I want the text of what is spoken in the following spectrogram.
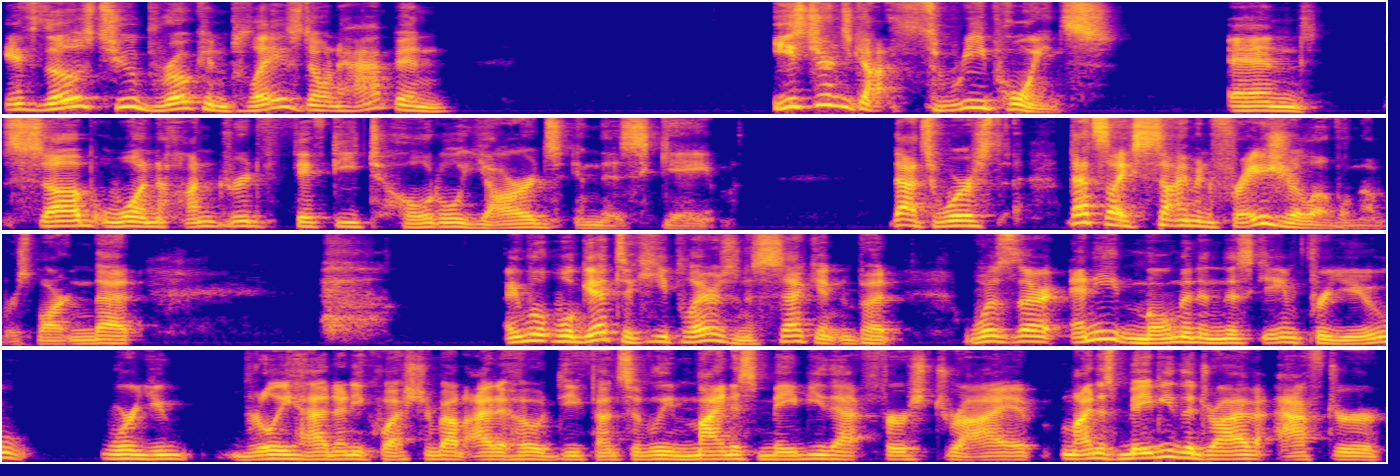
If those two broken plays don't happen, Eastern's got three points and sub 150 total yards in this game. That's worse. That's like Simon Fraser level numbers, Martin. That and we'll, we'll get to key players in a second, but was there any moment in this game for you where you really had any question about Idaho defensively, minus maybe that first drive, minus maybe the drive after,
